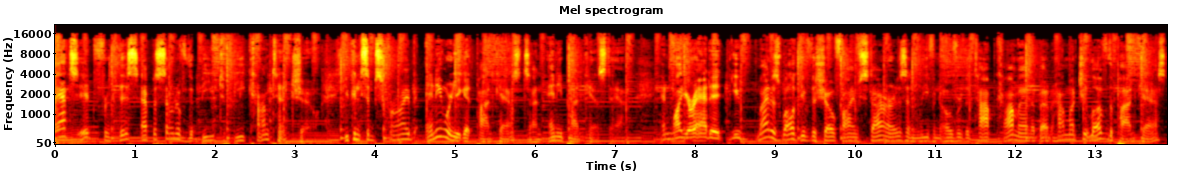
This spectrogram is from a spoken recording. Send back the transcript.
That's it for this episode of the B2B Content Show. You can subscribe anywhere you get podcasts on any podcast app. And while you're at it, you might as well give the show five stars and leave an over the top comment about how much you love the podcast.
